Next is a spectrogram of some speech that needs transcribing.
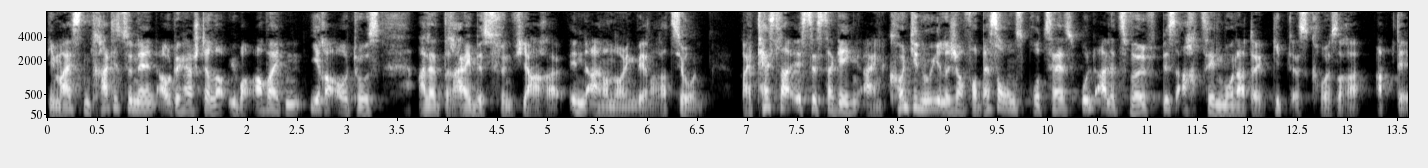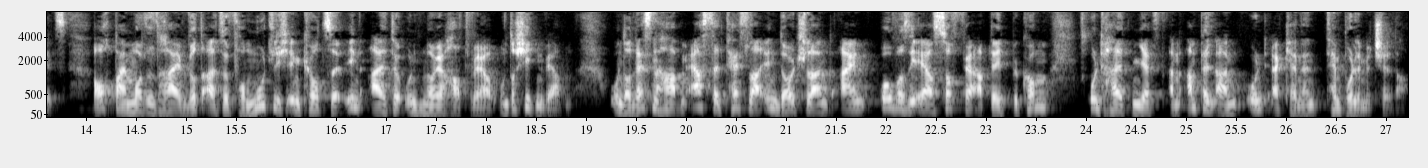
Die meisten traditionellen Autohersteller überarbeiten ihre Autos alle drei bis fünf Jahre in einer neuen Generation. Bei Tesla ist es dagegen ein kontinuierlicher Verbesserungsprozess und alle 12 bis 18 Monate gibt es größere Updates. Auch beim Model 3 wird also vermutlich in Kürze in alte und neue Hardware unterschieden werden. Unterdessen haben erste Tesla in Deutschland ein Over-the-Air Software Update bekommen und halten jetzt an Ampeln an und erkennen Tempolimit-Schilder.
